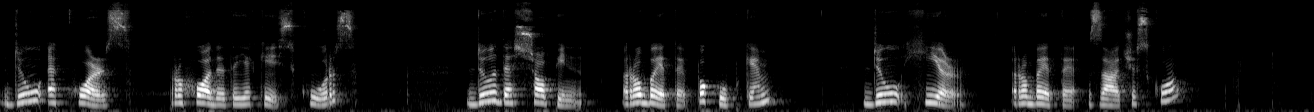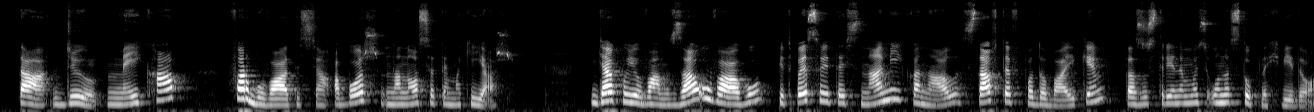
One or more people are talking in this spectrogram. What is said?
Do a course проходити якийсь курс. Do the shopping робити покупки. Do hair робити зачіску. Та do makeup фарбуватися або ж наносити макіяж. Дякую вам за увагу! Підписуйтесь на мій канал, ставте вподобайки та зустрінемось у наступних відео.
